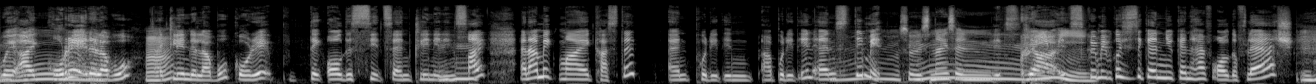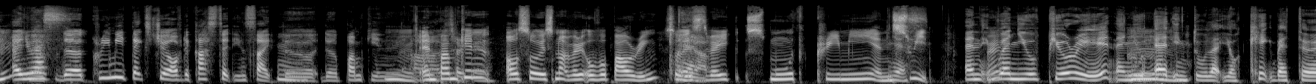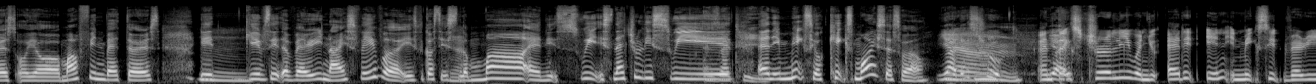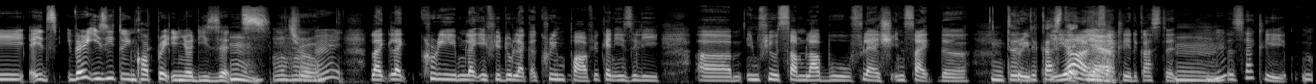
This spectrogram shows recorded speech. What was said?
where I korek the labu, I clean the labu, korek, take all the seeds and clean it inside, and I make my custard and put it in, uh, put it in and steam it. Mm, so it's nice and it's creamy. Yeah, it's creamy because you can you can have all the flesh and you have the creamy texture of the custard inside the the pumpkin. uh, and pumpkin serikaya. also is not very overpowering, so it's very smooth, creamy, and Yes. sweet. And eh? when you puree it and you mm. add into like your cake batters or your muffin batters, it mm. gives it a very nice flavor. It's because it's Yeah. lemak and it's sweet. It's naturally sweet. Exactly. And it makes your cakes moist as well. Yeah, that's true. Mm. And Yeah, texturally, when you add it in, it makes it very. It's very easy to incorporate in your desserts. Mm-hmm. True. Right? like like cream like if you do like a cream puff you can easily um infuse some labu flesh inside the Into cream. the custard, yeah, yeah. exactly the custard mm-hmm. exactly Mm,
